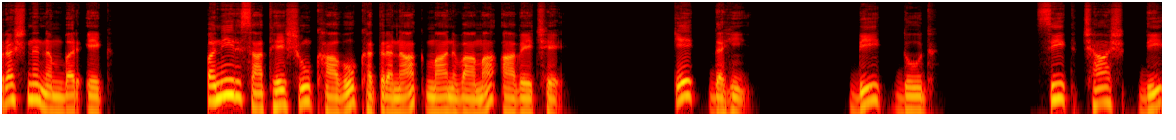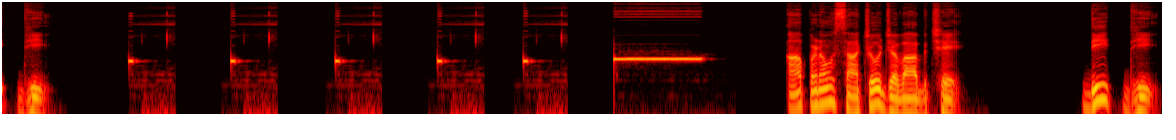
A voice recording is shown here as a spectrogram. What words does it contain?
પ્રશ્ન નંબર એક. પનીર સાથે શું ખાવું ખતરનાક માનવામાં આવે છે? એક દહીં. બી, દૂધ. સી, છાશ. દી ધી આપણો સાચો જવાબ છે. દી ધી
